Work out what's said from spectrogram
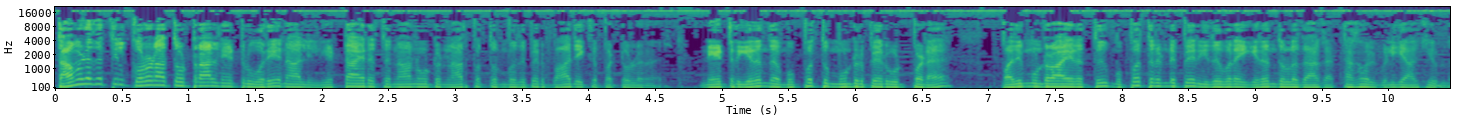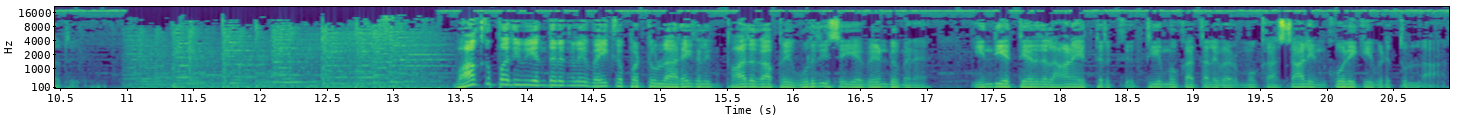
தமிழகத்தில் கொரோனா தொற்றால் நேற்று ஒரே நாளில் எட்டாயிரத்து நானூற்று நாற்பத்தி ஒன்பது பேர் பாதிக்கப்பட்டுள்ளனர். நேற்று இறந்த முப்பத்து மூன்று பேர் உட்பட பதிமூன்றாயிரத்து முப்பத்தி ரெண்டு பேர் இதுவரை இறந்துள்ளதாக தகவல் வெளியாகியுள்ளது. வாக்குப்பதிவு எந்திரங்களை வைக்கப்பட்டுள்ள அறைகளின் பாதுகாப்பை உறுதி செய்ய வேண்டும் என இந்திய தேர்தல் ஆணையத்திற்கு திமுக தலைவர் மு க ஸ்டாலின் கோரிக்கை விடுத்துள்ளார்.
